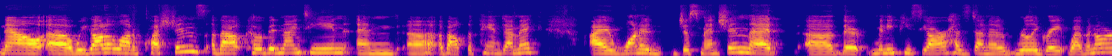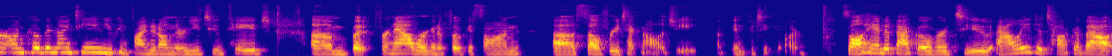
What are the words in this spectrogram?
Now, uh, we got a lot of questions about COVID 19 and uh, about the pandemic. I want to just mention that uh, their Mini PCR has done a really great webinar on COVID 19. You can find it on their YouTube page. Um, but for now, we're going to focus on uh, cell free technology in particular. So I'll hand it back over to Ally to talk about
